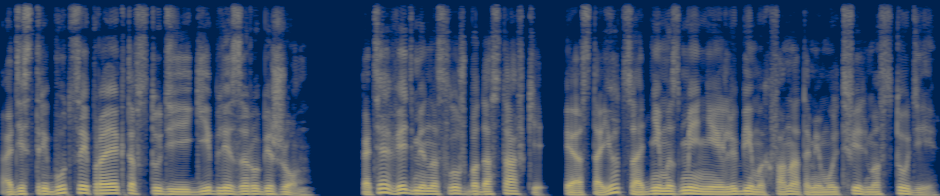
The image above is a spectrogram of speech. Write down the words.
о дистрибуции проектов студии Гибли за рубежом. Хотя «Ведьмина служба доставки» и остается одним из менее любимых фанатами мультфильмов студии,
